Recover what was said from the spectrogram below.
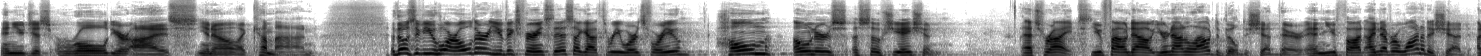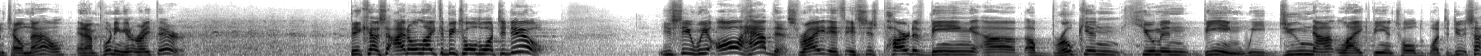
And you just rolled your eyes, you know, like, come on. Those of you who are older, you've experienced this. I got three words for you Home Owners Association. That's right. You found out you're not allowed to build a shed there, and you thought, I never wanted a shed until now, and I'm putting it right there. because I don't like to be told what to do. You see, we all have this, right? It's, it's just part of being a, a, broken human being. We do not like being told what to do. So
